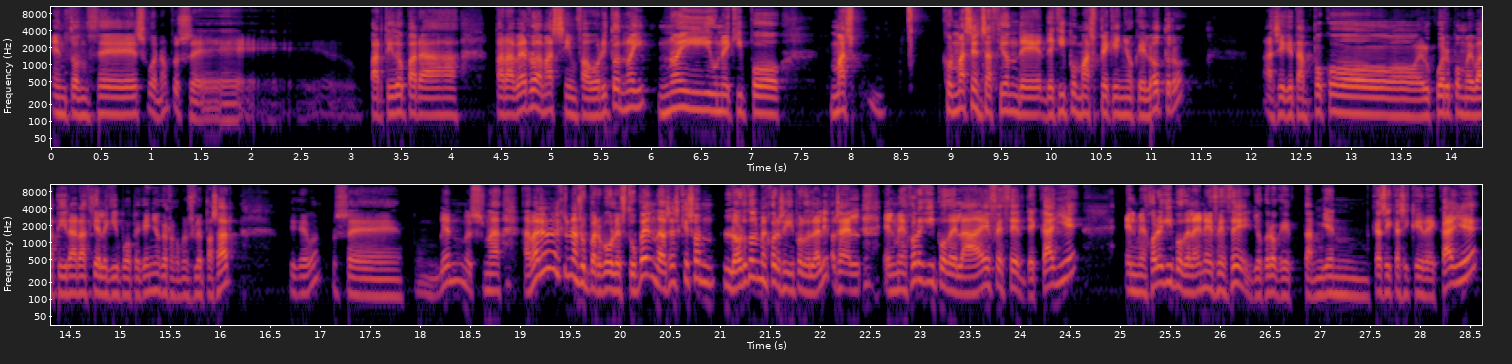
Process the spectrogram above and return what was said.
Entonces, bueno, pues eh, partido para, para verlo, además sin favorito. No hay, no hay un equipo más con más sensación de, de equipo más pequeño que el otro Así que tampoco el cuerpo me va a tirar hacia el equipo pequeño, que es lo que me suele pasar. Y que bueno, pues eh, bien, es una. Además, es una Super Bowl estupenda. O sea, es que son los dos mejores equipos de la liga. O sea, el, el, mejor equipo de la AFC de calle, el mejor equipo de la NFC, yo creo que también casi casi que de calle.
